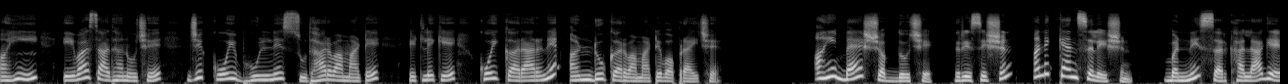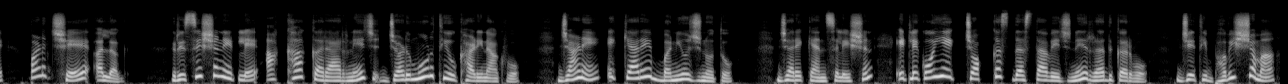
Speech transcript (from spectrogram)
અહીં એવા સાધનો છે જે કોઈ ભૂલને સુધારવા માટે, એટલે કે કોઈ કરારને અન્ડુ કરવા માટે વપરાય છે. અહીં બે શબ્દો છે, રિસિશન અને કેન્સલેશન. બંને સરખા લાગે, પણ છે અલગ. રિસિશન એટલે આખા કરારને જ જડમૂળથી ઉખાડી નાખવો. જાણે એ ક્યારેય બન્યો જ નહોતો. જ્યારે કેન્સલેશન એટલે કોઈ એક ચોક્કસ દસ્તાવેજને રદ કરવો, જેથી ભવિષ્યમાં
